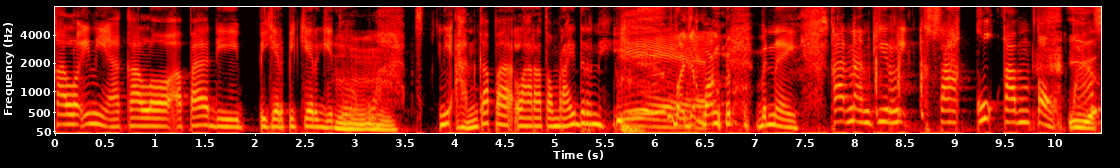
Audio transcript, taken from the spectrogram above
kalau ini ya kalau apa dipikir-pikir gitu Hmm. wah ini Anka apa Lara Tom Rider nih Iya. Banyak banget. bener kanan kiri saku kantong tas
